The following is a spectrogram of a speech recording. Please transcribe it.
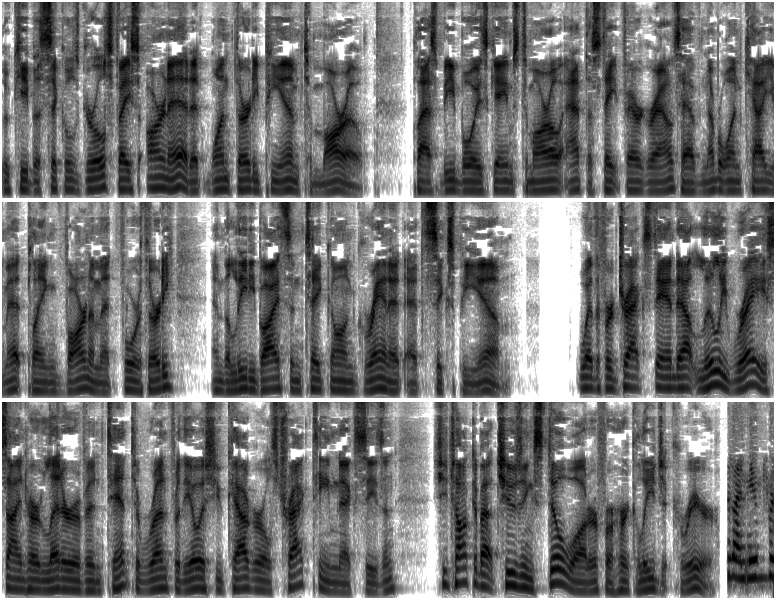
Lookeba Sickles girls face Arnett at 1.30 p.m. tomorrow. Class B boys games tomorrow at the State Fairgrounds have number one Calumet playing Varnum at 4.30 and the Leedey Bison take on Granite at 6 p.m. Weatherford track standout Lily Ray signed her letter of intent to run for the OSU Cowgirls track team next season. She talked about choosing Stillwater for her collegiate career. I knew for,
